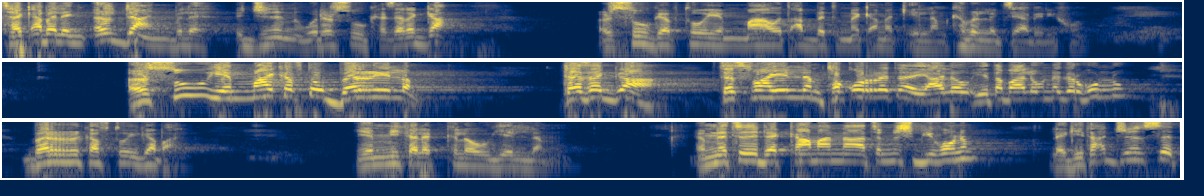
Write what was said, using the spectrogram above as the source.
ተቀበለኝ እርዳኝ ብለህ እጅህን ወደ እርሱ ከዘረጋ እርሱ ገብቶ የማወጣበት መቀመቅ የለም። ክብር ለእግዚአብሔር ይሁን። እርሱ የማይከፍተው በር የለም። ተዘጋ ተስፋ የለም ተቆረጠ ያለው የተባለውን ነገር ሁሉ በር ከፍቶ ይገባል። የሚከለክለው የለም። እምነትህ ደካማና ትንሽ ቢሆንም ለጌታ እጅህን ስጥ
